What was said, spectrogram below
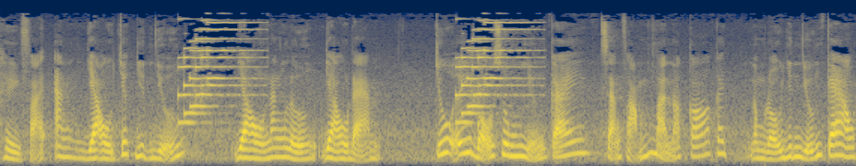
thì phải ăn giàu chất dinh dưỡng, giàu năng lượng, giàu đạm. Chú ý bổ sung những cái sản phẩm mà nó có cái nồng độ dinh dưỡng cao,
